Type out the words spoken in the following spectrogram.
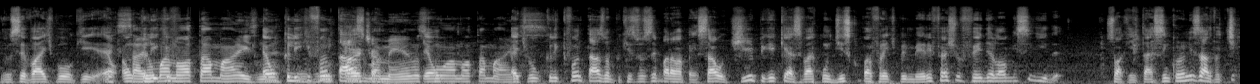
você vai, tipo, que é, é, que é um clique, uma nota a mais, né? É um clique um, fantasma. Um a menos é um, com uma nota a mais. É tipo um clique fantasma, porque se você parar pra pensar, o chip, o que, que é? Você vai com o disco pra frente primeiro e fecha o fader logo em seguida. Só que ele tá sincronizado, vai, tchic,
